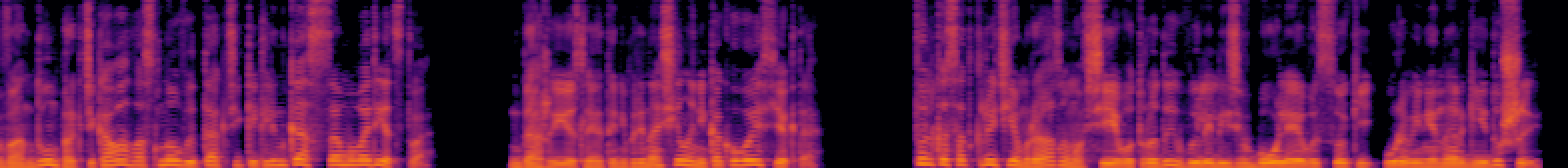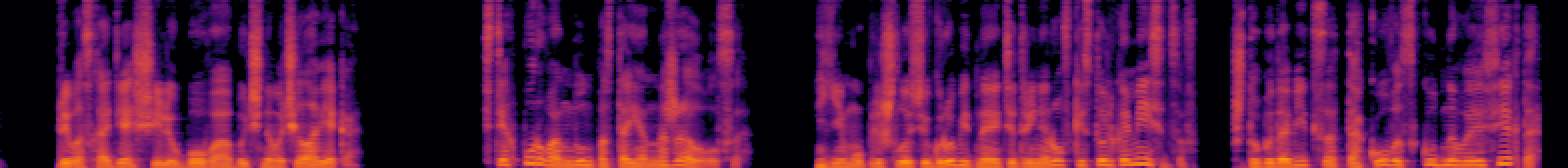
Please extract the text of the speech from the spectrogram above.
Ван Дун практиковал основы тактики клинка с самого детства. Даже если это не приносило никакого эффекта, только с открытием разума все его труды вылились в более высокий уровень энергии души, превосходящий любого обычного человека. С тех пор Ван Дун постоянно жаловался. Ему пришлось угробить на эти тренировки столько месяцев, чтобы добиться такого скудного эффекта.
